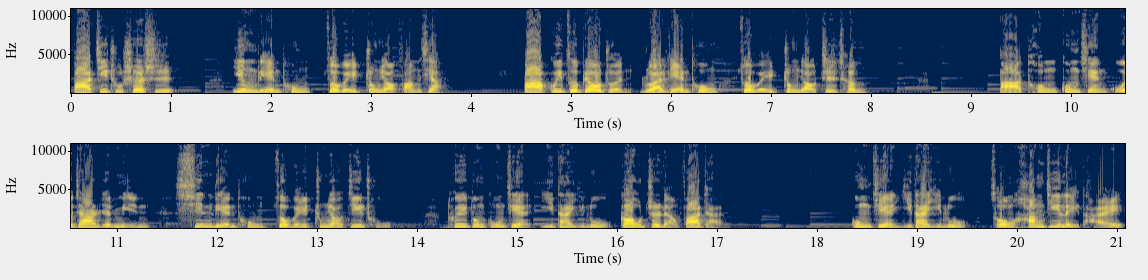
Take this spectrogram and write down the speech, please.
把基础设施硬联通作为重要方向，把规则标准软联通作为重要支撑，把同共建国家人民心联通作为重要基础，推动共建“一带一路”高质量发展。共建“一带一路”从夯基垒台、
